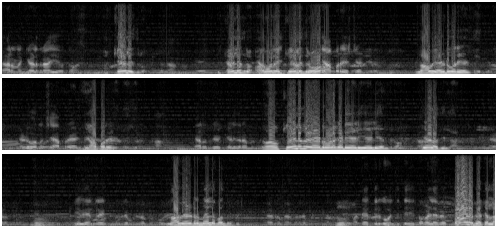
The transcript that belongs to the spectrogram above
ಯಾರನ್ನ ಕೇಳಿದ್ರ ಇವತ್ತು ಕೇಳಿದ್ರು. ಅವಾಗಲೇ ಕೇಳಿದ್ರು. ವ್ಯಾಪಾರ ಎಷ್ಟು ಹೇಳ್ತೀರಾ? ನಾವು ಎರಡೂವರೆ ಹೇಳ್ತಾ ಇದ್ವಿ. ಎರಡೂವರೆ ಲಕ್ಷ ವ್ಯಾಪಾರ ಹೇಳ್ತಾ ಇದ್ವಿ. ಕೇಳಿದ್ರ ಕೇಳಿದ್ರು ಎರಡರ ಒಳಗಡೆ ಹೇಳಿ ಹೇಳಿ ಅಂದ್ರು. ಹೇಳೋದಿಲ್ಲ. ನಾವ್ ಎರಡರ ಮೇಲೆ ಬಂದ್ರೆ ಬಿಡಿ. ಎರಡರ ಮೇಲೆ ಬಂದ್ರೆ ಬಿಡ್ತೀರಾ ಮತ್ತೆ ತಿರ್ಗು ಒಂದ್ ಜೊತೆ ನೀವು ತಗೊಳ್ಳೇಬೇಕು. ತಗೊಳ್ಬೇಕಲ್ಲ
